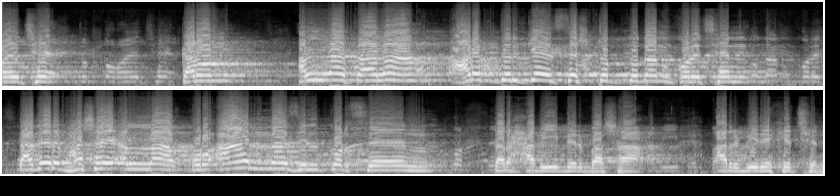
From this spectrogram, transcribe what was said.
রয়েছে। কারণ আল্লাহ তালা আরবদেরকে শ্রেষ্ঠত্ব দান করেছেন। তাদের ভাষায় আল্লাহ কোরআন নাজিল করছেন। তার হাবিবের ভাষা আরবি রেখেছেন।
